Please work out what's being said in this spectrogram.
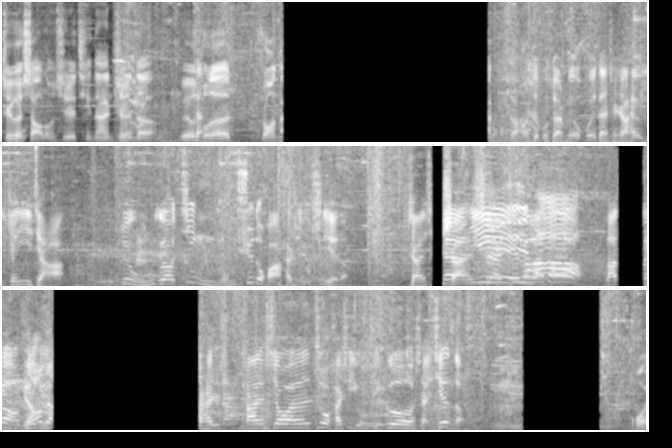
这个小龙其实挺难争的。维欧托的状态，小航这波虽然没有回，但身上还有一真一假。队伍如果要进龙区的话，还是有视野的。闪闪现拉到拉到秒秒，还是他消完之后还是有一个闪现的。嗯，我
